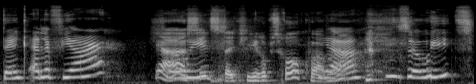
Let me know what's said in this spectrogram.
denk 11 jaar. Ja, Zoiets. sinds dat je hier op school kwam. hè? Ja, zoiets.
